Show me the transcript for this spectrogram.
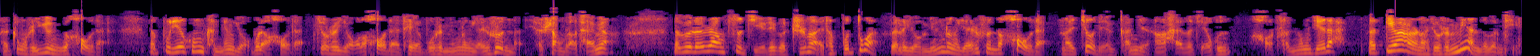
那重视孕育后代。那不结婚肯定有不了后代，就是有了后代，他也不是名正言顺的，也上不了台面。那为了让自己这个支脉它不断，为了有名正言顺的后代，那就得赶紧让孩子结婚，好传宗接代。那第二呢，就是面子问题。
